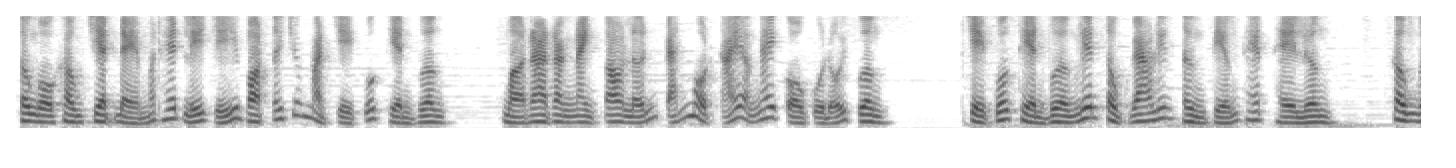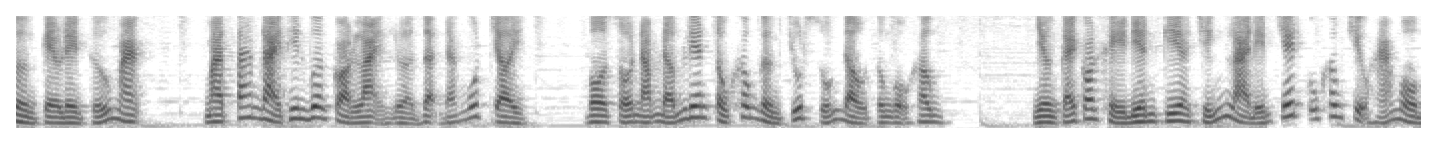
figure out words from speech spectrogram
Tôn Ngộ Không triệt để mất hết lý trí vọt tới trước mặt chỉ quốc thiền vương, mở ra răng nanh to lớn cắn một cái ở ngay cổ của đối phương. Chỉ quốc thiền vương liên tục gào lên từng tiếng thét thề lương, không ngừng kêu lên cứu mạng, mà tam đại thiên vương còn lại lửa giận đã ngút trời, vô số nắm đấm liên tục không ngừng chút xuống đầu Tôn Ngộ Không. Nhưng cái con khỉ điên kia chính là đến chết cũng không chịu há mồm.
